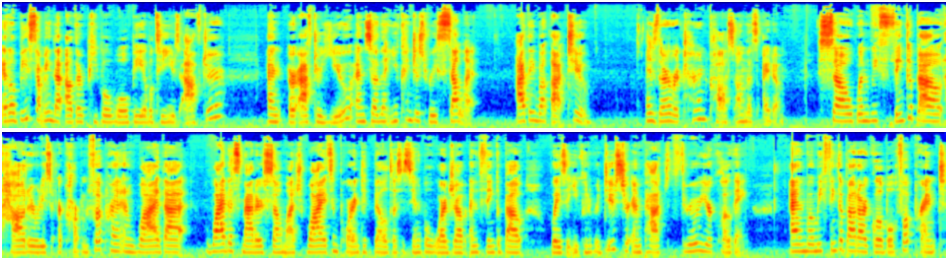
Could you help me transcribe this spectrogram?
it'll be something that other people will be able to use after and or after you and so that you can just resell it I think about that too. Is there a return cost on this item? So when we think about how to reduce our carbon footprint and why that why this matters so much, why it's important to build a sustainable wardrobe and think about ways that you can reduce your impact through your clothing. And when we think about our global footprint,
